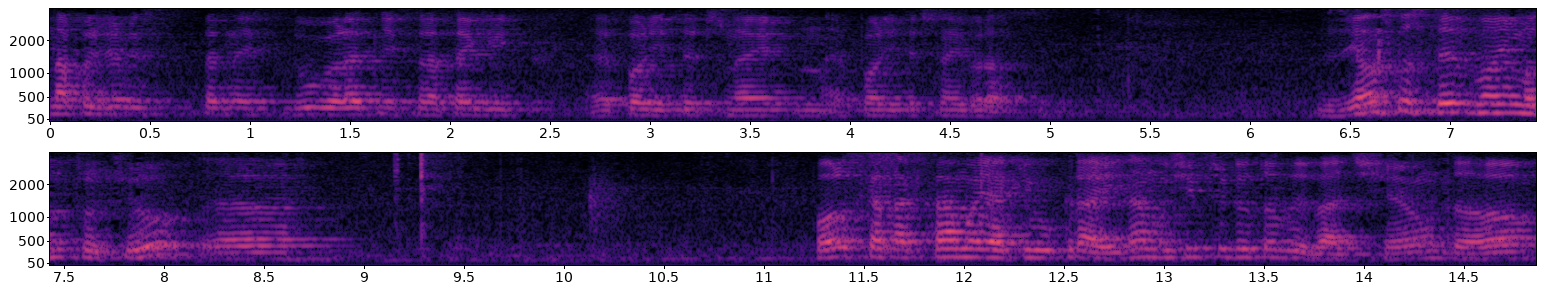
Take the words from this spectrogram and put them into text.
na poziomie pewnej długoletniej strategii e, politycznej, politycznej w Rosji. W związku z tym, w moim odczuciu, Polska tak samo jak i Ukraina musi przygotowywać się do,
